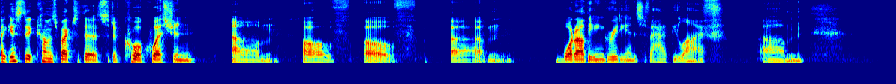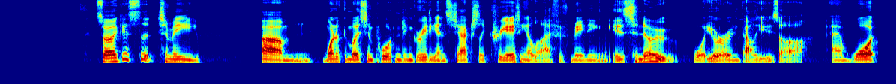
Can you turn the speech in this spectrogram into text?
I guess that comes back to the sort of core question, um, of of um, what are the ingredients of a happy life? Um, so I guess that to me, um, one of the most important ingredients to actually creating a life of meaning is to know what your own values are and what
